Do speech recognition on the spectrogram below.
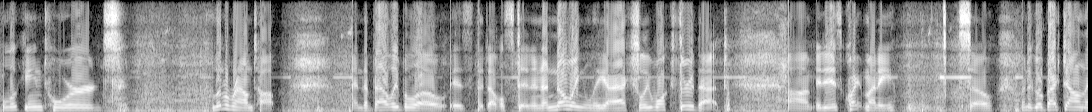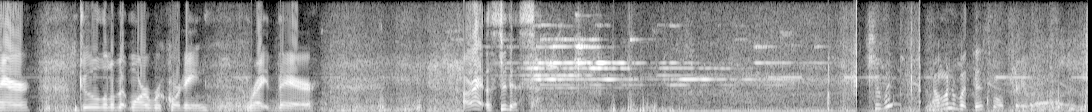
looking towards Little Round Top. And the valley below is the Devil's Den. And unknowingly, I actually walked through that. Um, it is quite muddy. So I'm going to go back down there, do a little bit more recording right there. All right, let's do this. Should we? I wonder what this little trailer is.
